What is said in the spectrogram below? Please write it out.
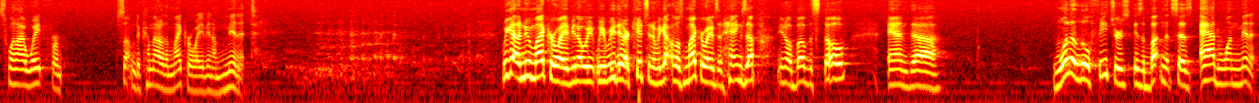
It's when I wait for something to come out of the microwave in a minute. We got a new microwave. You know, we, we redid our kitchen and we got one of those microwaves that hangs up, you know, above the stove. And uh, one of the little features is a button that says add one minute.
